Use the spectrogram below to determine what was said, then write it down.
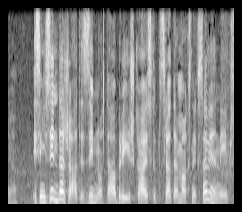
Jā. Es viņu zinu dažādi. Es zinu no tā brīža, kā es strādāju Mākslinieku savienības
